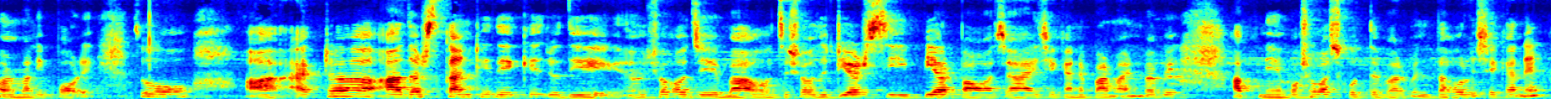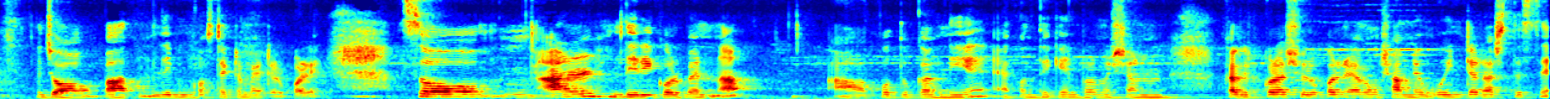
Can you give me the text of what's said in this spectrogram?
নর্মালি পড়ে। তো একটা আদার্স কান্ট্রি দেখে যদি সহজে বা হচ্ছে সহজে টিআরসি পিআর পাওয়া যায়, সেখানে পারমানেন্টভাবে আপনি বসবাস করতে পারবেন, তাহলে সেখানে জব বা লিভিং কস্ট একটা ম্যাটার করে। সো আর দেরি করবেন না। পর্তুগাল নিয়ে এখন থেকে ইনফরমেশান কালেক্ট করা শুরু করেন এবং সামনে উইন্টার আসতেছে।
